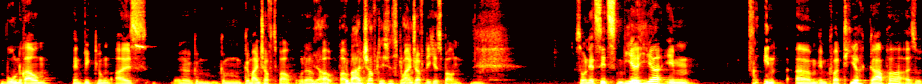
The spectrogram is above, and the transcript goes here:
Wohnraumentwicklung als äh, Gemeinschaftsbau oder ja, Bau, Bau, gemeinschaftliches Bauen. Gemeinschaftliches Bauen. Mhm. So, und jetzt sitzen wir hier im, in, ähm, im Quartier Gapa, also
